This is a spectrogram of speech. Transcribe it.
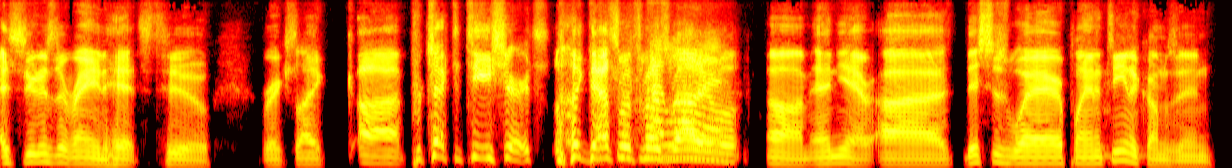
as soon as the rain hits, too, Rick's like, uh, protect the t-shirts. like that's what's most love it. valuable. Um, and yeah, uh, this is where Planetina comes in,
